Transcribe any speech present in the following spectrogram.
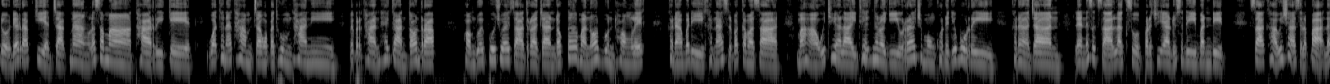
โดยได้รับเกียรติจากนางลัสมาทารีเกต วัฒนธรรมจังหวัดปทุมธานี เป็นประธานให้การต้อนรับ พร้อมด้วยผู้ช่วยศาสตราจารย์ ดรมาโนดบุญทองเล็ก คณะบดีคณะศิลปกรรมศาสตร์ มหาวิทยาลัยเทคโนโลยี ราชมงคลธัญบุรี คณาจารย์ และนักศึกษาหลักสูตรปรัชญาดุษฎีบัณฑิต สาขาวิชาศิลปะและ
